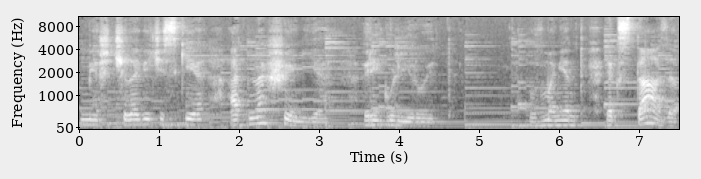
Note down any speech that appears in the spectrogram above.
межчеловеческие отношения регулирует. В момент экстазов,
